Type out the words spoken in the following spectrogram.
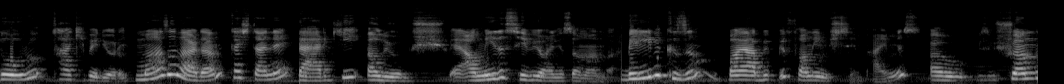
doğru takip ediyorum. Mağazalardan kaç tane dergi alıyormuş. E, almayı da seviyor aynı zamanda. Belli bir kızın bayağı büyük bir fanıymış senpaimiz. Au, Şu anda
